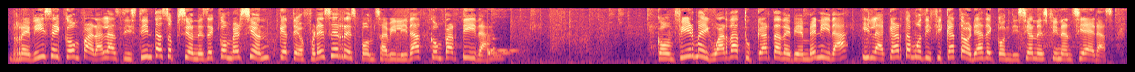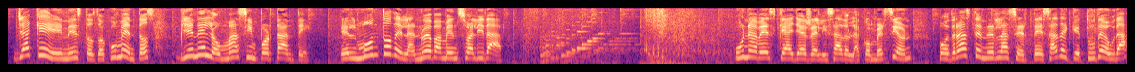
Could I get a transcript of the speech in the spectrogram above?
Revisa y compara las distintas opciones de conversión que te ofrece responsabilidad compartida. Confirma y guarda tu carta de bienvenida y la carta modificatoria de condiciones financieras, ya que en estos documentos viene lo más importante, el monto de la nueva mensualidad. Una vez que hayas realizado la conversión, podrás tener la certeza de que tu deuda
